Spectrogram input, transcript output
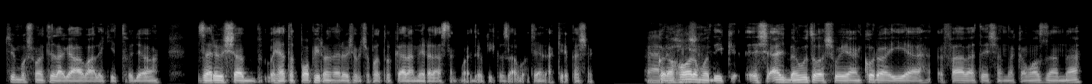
Úgyhogy most már tényleg elválik itt, hogy az erősebb, vagy hát a papíron erősebb csapatok ellenére lesznek majd ők igazából tényleg képesek. Akkor a harmadik és egyben utolsó ilyen korai felvetésem nekem az lenne,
